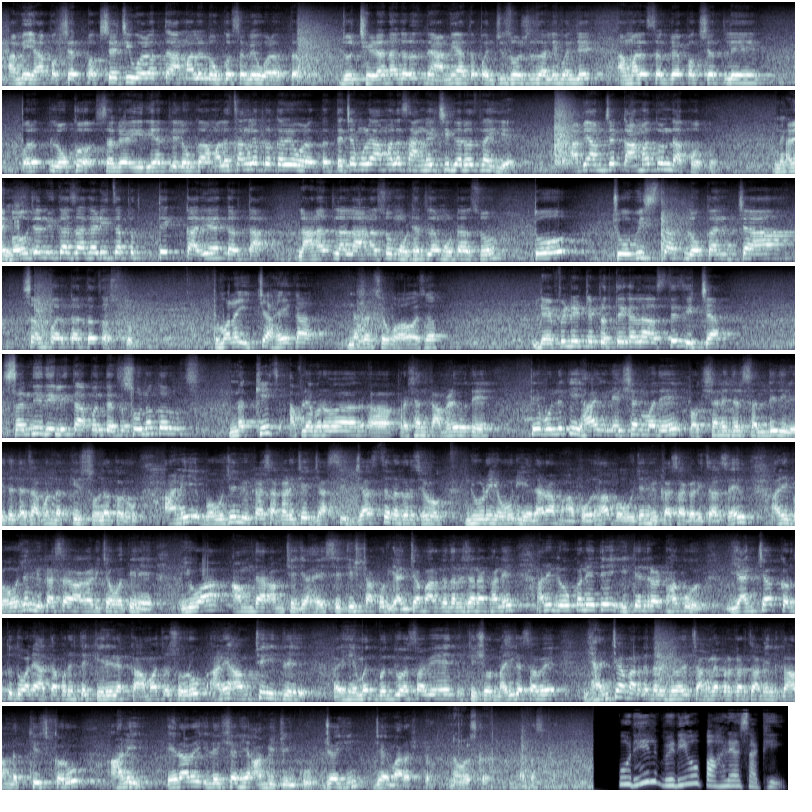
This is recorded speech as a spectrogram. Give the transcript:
आम्ही ह्या पक्षात पक्षाची ओळख तर आम्हाला लोक सगळे ओळखतात. जो छेडाना गरज नाही. आम्ही आता पंचवीस वर्ष झाली म्हणजे आम्हाला सगळ्या पक्षातले परत लोक सगळ्या एरियातले लोक आम्हाला चांगल्या प्रकारे ओळखतात. त्याच्यामुळे आम्हाला सांगायची गरज नाही आहे आम्ही आमच्या कामातून दाखवतो. आणि. बहुजन विकास आघाडीचा प्रत्येक कार्यकर्ता लहानातला लहान असो मोठ्यातला मोठा असो तो चोवीस तास लोकांच्या संपर्कातच असतो. तुम्हाला इच्छा आहे का नगरसेवक व्हावं असं? डेफिनेटली प्रत्येकाला असतेच इच्छा. संधी दिली तर आपण त्याचं सोनं करूच. नक्कीच आपल्याबरोबर प्रशांत कांबळे होते. ते बोलले की ह्या इलेक्शनमध्ये पक्षाने जर संधी दिली तर त्याचं आपण नक्कीच सोनं करू. आणि बहुजन विकास आघाडीचे जास्तीत जास्त नगरसेवक निवडून येऊन येणारा महापौर हा बहुजन विकास आघाडीचा असेल. आणि बहुजन विकास आघाडीच्या वतीने युवा आमदार आमचे जे आहेत सतीश ठाकूर यांच्या मार्गदर्शनाखाली आणि लोकनेते हितेंद्र ठाकूर यांच्या कर्तृत्वाने आतापर्यंत केलेल्या कामाचं स्वरूप आणि आमचे इथले हेमंत बंधू असावेत किशोर नाईक असावे ह्यांच्या मार्गदर्शनाखाली चांगल्या प्रकारचं आम्ही काम नक्कीच करू. आणि येणारे इलेक्शन हे आम्ही जिंकू. जय हिंद जय महाराष्ट्र. नमस्कार. नमस्कार. पुढील व्हिडिओ पाहण्यासाठी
